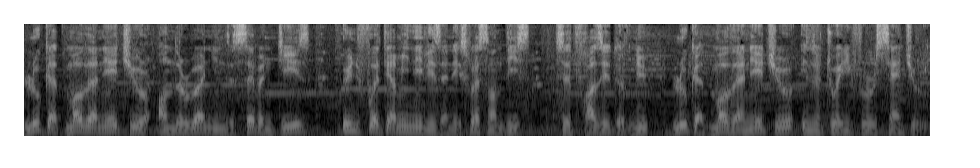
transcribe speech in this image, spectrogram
Look at Mother Nature on the Run in the 70s, une fois terminé les années 70, cette phrase est devenue Look at Mother Nature in the 21st Century.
